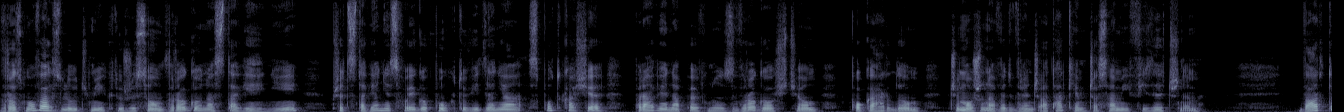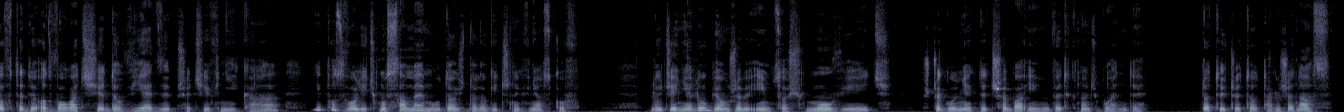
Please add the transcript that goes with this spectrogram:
W rozmowach z ludźmi, którzy są wrogo nastawieni, przedstawianie swojego punktu widzenia spotka się prawie na pewno z wrogością, pogardą, czy może nawet wręcz atakiem, czasami fizycznym. Warto wtedy odwołać się do wiedzy przeciwnika i pozwolić mu samemu dojść do logicznych wniosków. Ludzie nie lubią, żeby im coś mówić, szczególnie gdy trzeba im wytknąć błędy. Dotyczy to także nas.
